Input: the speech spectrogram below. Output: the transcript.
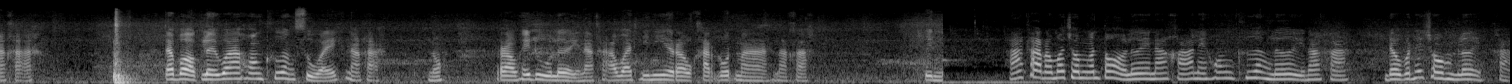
นะคะ แต่บอกเลยว่าห้องเครื่องสวยนะคะเนาะเราให้ดูเลยนะคะ ว่าที่นี่เราคัดรถมานะคะ ค่ะค่ะเรามาชมกันต่อเลยนะคะ ในห้องเครื่องเลยนะคะ เดี๋ยววันให้ชมเลยค่ะ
